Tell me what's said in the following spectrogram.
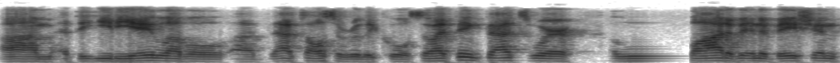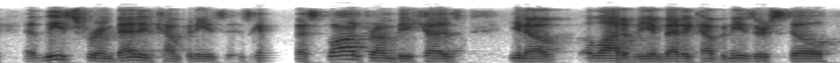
um, at the EDA level. Uh, that's also really cool. So I think that's where a lot of innovation, at least for embedded companies, is going to spawn from because you know a lot of the embedded companies are still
